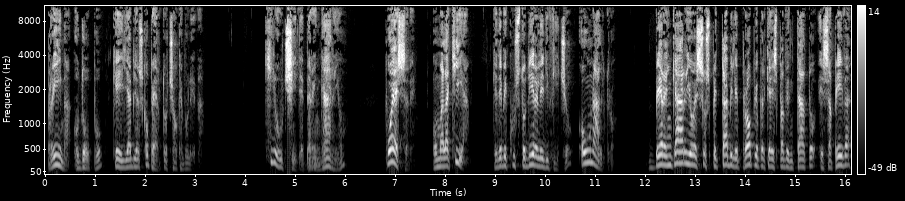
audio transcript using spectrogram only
prima o dopo che egli abbia scoperto ciò che voleva. Chi lo uccide? Berengario? Può essere, o Malachia, che deve custodire l'edificio o un altro. Berengario è sospettabile proprio perché è spaventato e sapeva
